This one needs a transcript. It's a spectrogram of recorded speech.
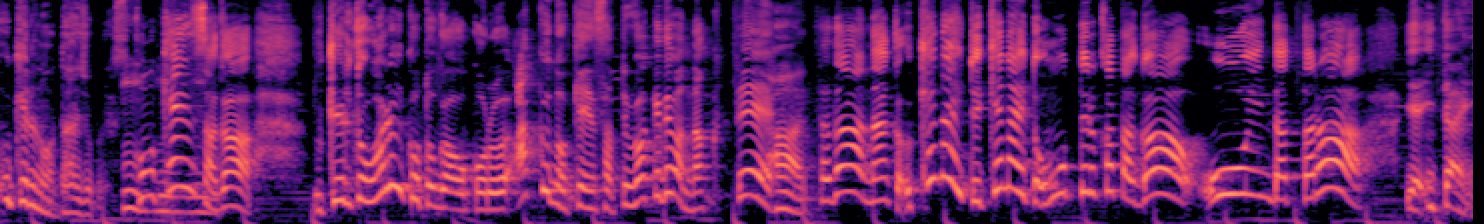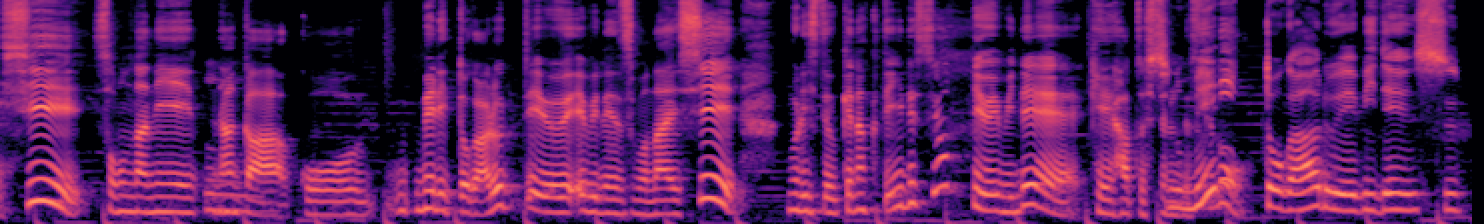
受けるのは大丈夫です。この検査が受けると悪いことが起こる悪の検査っていうわけではなくて、はい、ただなんか受けないといけないと思ってる方が多いんだったらいや痛いしそんなになんかこうメリットがあるっていうエビデンスもないし無理して受けなくていいですよっていう意味で啓発してるんですけど。メリットがあるエビデンス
